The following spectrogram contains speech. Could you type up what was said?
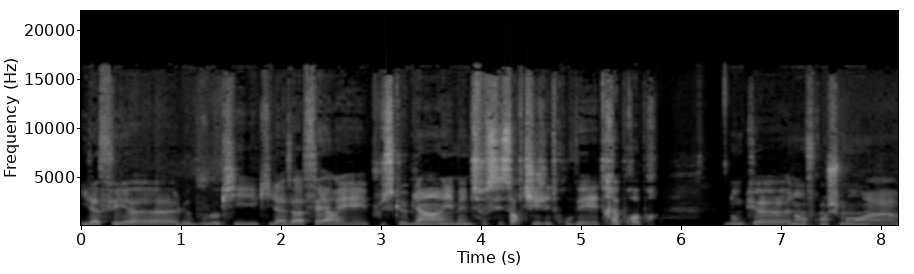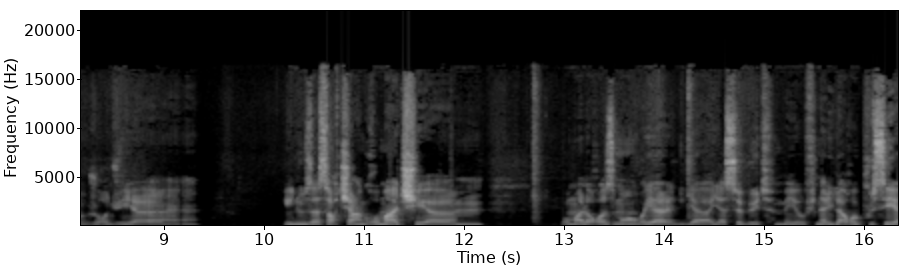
il a fait euh, le boulot qu'il qu'il avait à faire et plus que bien. Et même sur ses sorties, je l'ai trouvé très propre. Donc non, franchement, aujourd'hui, il nous a sorti un gros match et bon malheureusement, vous voyez, il y a, ce but, mais au final, il a repoussé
